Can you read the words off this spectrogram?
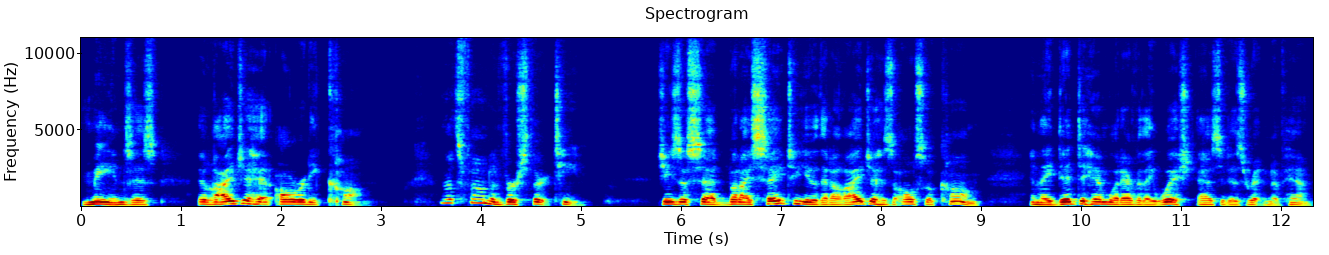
means is Elijah had already come. And that's found in verse 13. Jesus said, But I say to you that Elijah has also come, and they did to him whatever they wished, as it is written of him.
